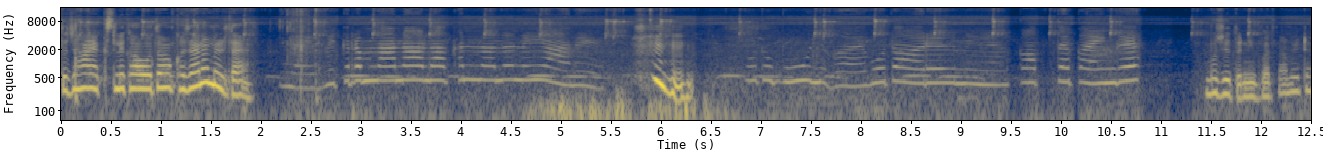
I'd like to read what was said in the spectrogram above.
तो जहाँ एक्स लिखा होता है वहाँ खजाना मिलता है। विक्रम नाना लाखन नाना नहीं आ रहे। वो तो भूल गए वो तो आ रहे नहीं है। कब तक आएँगे? मुझे तो नहीं पता बेटा।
